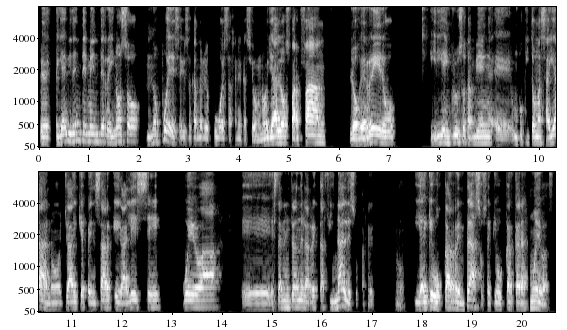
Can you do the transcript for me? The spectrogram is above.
pero ya evidentemente Reynoso no puede seguir sacándole el jugo a esa generación, ¿no? Ya los Farfán, los Guerrero, iría incluso también eh, un poquito más allá, ¿no? Ya hay que pensar que Galese, Cueva, eh, están entrando en la recta final de su carrera, ¿no? Y hay que buscar reemplazos, hay que buscar caras nuevas.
